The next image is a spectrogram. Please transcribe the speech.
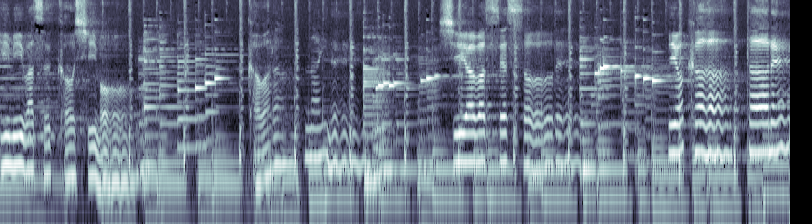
君は少しも変わらないね。幸せそうでよかったね。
